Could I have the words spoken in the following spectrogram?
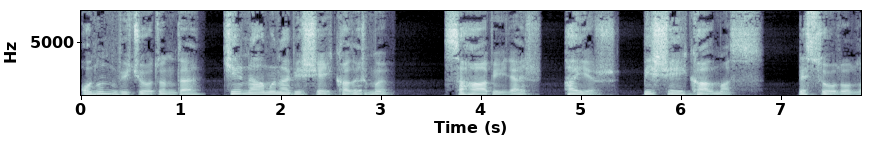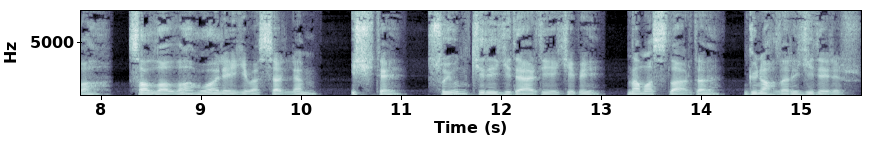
onun vücudunda kir namına bir şey kalır mı? Sahabiler, hayır bir şey kalmaz. Resulullah sallallahu aleyhi ve sellem işte suyun kiri giderdiği gibi namazlarda günahları giderir.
